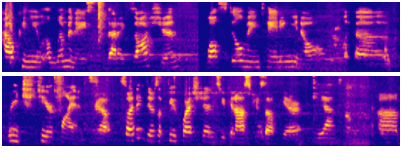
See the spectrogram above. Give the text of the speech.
how can you eliminate that exhaustion while still maintaining you know uh, reach to your clients Yeah. So I think there's a few questions you can ask yourself here. yeah um,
